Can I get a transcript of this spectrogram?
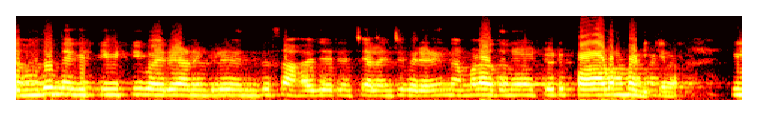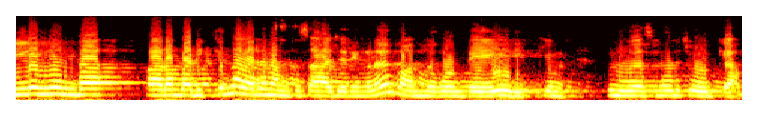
എന്ത് നെഗറ്റിവിറ്റി വരികയാണെങ്കിലും എന്ത് സാഹചര്യം ചലഞ്ച് വരികയാണെങ്കിൽ നമ്മൾ അതിനായിട്ട് ഒരു പാഠം പഠിക്കണം. ഇല്ലെങ്കിൽ എന്താ പാഠം പഠിക്കുന്നവരെ നമുക്ക് സാഹചര്യങ്ങൾ വന്നുകൊണ്ടേയിരിക്കും. യൂണിവേഴ്സിനോട് ചോദിക്കാം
